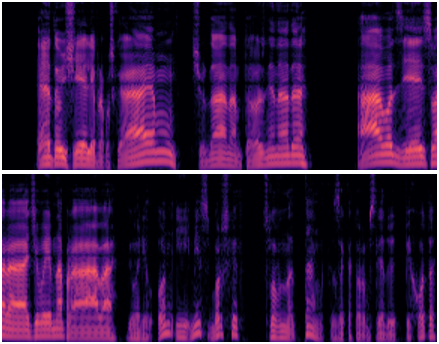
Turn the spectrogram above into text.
— Это ущелье пропускаем, сюда нам тоже не надо. А вот здесь сворачиваем направо, — говорил он, и мисс Борсхед, словно танк, за которым следует пехота,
